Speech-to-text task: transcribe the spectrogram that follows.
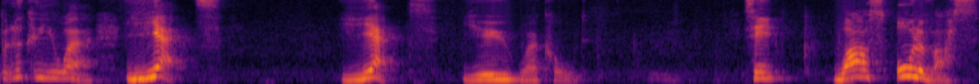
But look who you were. Yet, yet you were called. See, whilst all of us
